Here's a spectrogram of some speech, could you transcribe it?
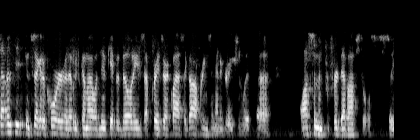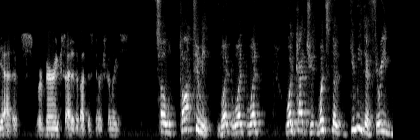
17th consecutive quarter that we've come out with new capabilities, upgrades to our classic offerings, and integration with. Uh, awesome and preferred DevOps tools. So yeah, that's we're very excited about this newest release. So talk to me. What what what what got you? What's the? Give me the three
